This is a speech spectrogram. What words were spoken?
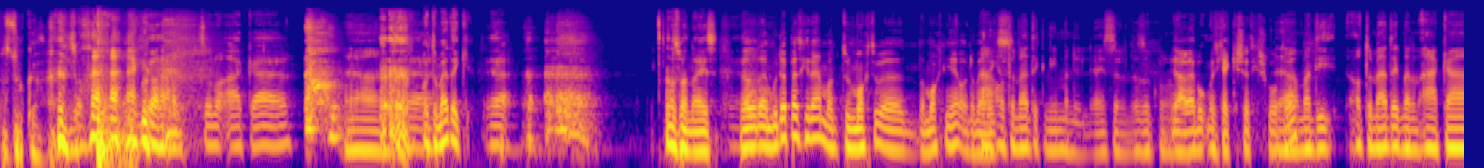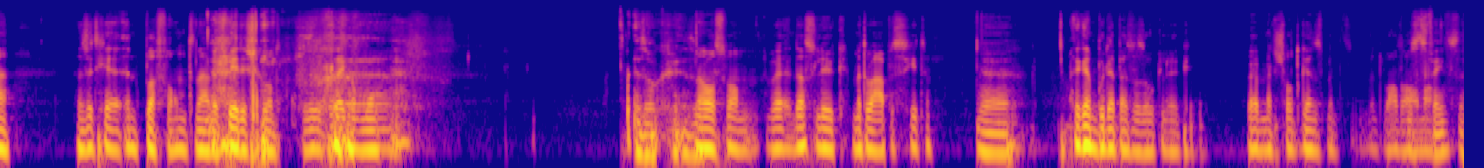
Bazooka. Zo'n AK, hè. Ja. Ja. Automatic. Ja. Dat is wel nice. We hadden dat in Budapest gedaan, maar toen mochten we... Dat mocht niet, hè? Ah, Automatics. automatic niet, maar nu luister, dat is ook wel... Ja, we hebben ook met gekke shit geschoten. Ja, hè. maar die automatic met een AK, dan zit je in het plafond na de tweede schot. Dat is. Ja. Is ook... Is Dat ook was van, we- dat is leuk, met wapens schieten. ja. Ik in Budapest was ook leuk. We hebben met shotguns, met wat het fijnste.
